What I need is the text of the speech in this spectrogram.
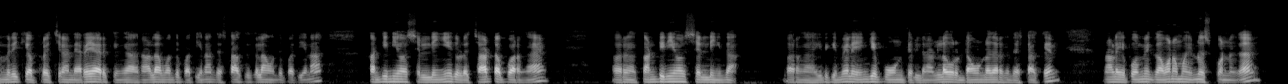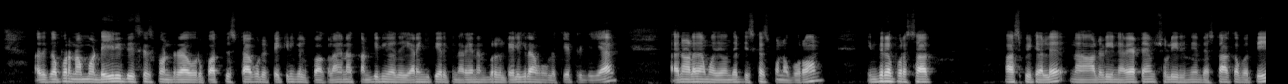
அமெரிக்கா பிரச்சனை நிறையா இருக்குங்க. அதனால் வந்து பார்த்திங்கன்னா இந்த ஸ்டாக்குக்கெல்லாம் வந்து பார்த்திங்கன்னா கண்டினியூஸ் செல்லிங்கு இதோட சார்ட்டை பாருங்கள் பாருங்கள் கண்டினியூஸ் செல்லிங் தான். பாருங்கள் இதுக்கு மேலே எங்கே போகணும்னு தெரியல. நல்ல ஒரு டவுனில் தான் இருக்குது இந்த ஸ்டாக்கு அதனால் எப்போவுமே கவனமாக இன்வெஸ்ட் பண்ணுங்கள் அதுக்கப்புறம் நம்ம டெய்லி டிஸ்கஸ் பண்ணுற ஒரு பத்து ஸ்டாக்கோட டெக்னிக்கல் பார்க்கலாம். ஏன்னா கண்டினியூ அது இறங்கிட்டே இருக்குது நிறைய நண்பர்கள் டெலிகிராம் உங்களை கேட்டிருந்தீங்க. அதனால தான் நம்ம அதை வந்து டிஸ்கஸ் பண்ண போகிறோம் இந்திர பிரசாத் ஹாஸ்பிட்டலு. நான் ஆல்ரெடி நிறைய டைம் சொல்லியிருந்தேன் இந்த ஸ்டாக்கை பற்றி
